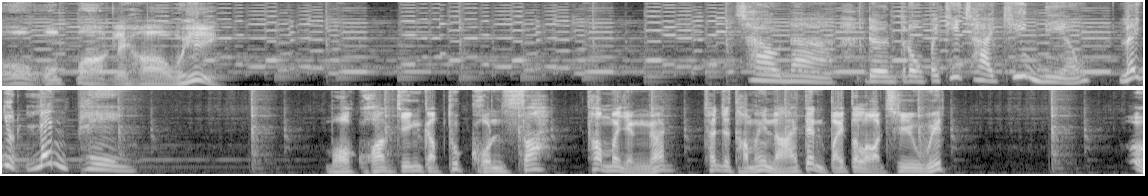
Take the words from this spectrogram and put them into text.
โอ้โหปากเลยฮาวิ ชาวนาเดินตรงไปที่ชายขี้เหนียว และหยุดเล่นเพลง บอกความจริงกับทุกคนซะ ถ้าไม่อย่างนั้น ฉันจะทำให้นายเต้นไปตลอดชีวิต โอ้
